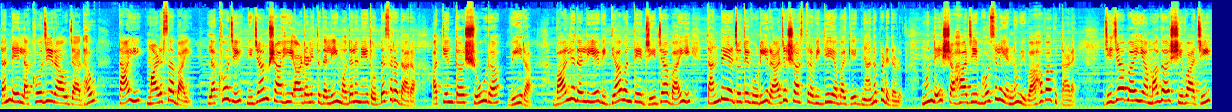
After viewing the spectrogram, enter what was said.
ತಂದೆ ಲಖೋಜಿ ರಾವ್ ಜಾಧವ್, ತಾಯಿ ಮಾಳಸಾಬಾಯಿ. ಲಖೋಜಿ ನಿಜಾಂ ಶಾಹಿ ಆಡಳಿತದಲ್ಲಿ ಮೊದಲನೇ ದೊಡ್ಡ ಸರದಾರ, ಅತ್ಯಂತ ಶೂರ ವೀರ. ಬಾಲ್ಯದಲ್ಲಿಯೇ ವಿದ್ಯಾವಂತೆ ಜೀಜಾಬಾಯಿ ತಂದೆಯ ಜೊತೆಗೂಡಿ ರಾಜಶಾಸ್ತ್ರ ವಿದ್ಯೆಯ ಬಗ್ಗೆ ಜ್ಞಾನ ಪಡೆದಳು. ಮುಂದೆ ಶಹಾಜಿ ಭೋಸಲೆಯನ್ನು ವಿವಾಹವಾಗುತ್ತಾಳೆ. ಜಿಜಾಬಾಯಿಯ ಮಗ ಶಿವಾಜಿ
